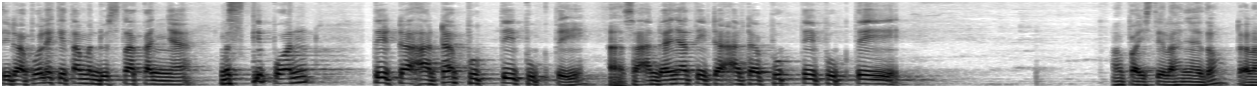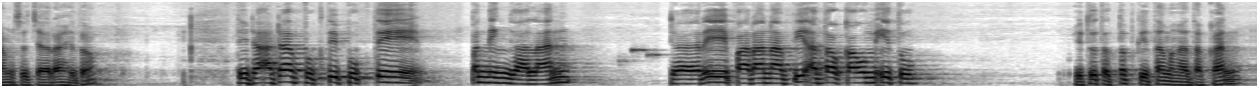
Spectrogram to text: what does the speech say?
Tidak boleh kita mendustakannya. Meskipun tidak ada bukti-bukti. Nah, seandainya tidak ada bukti-bukti. Apa istilahnya itu dalam sejarah itu tidak ada bukti-bukti peninggalan dari para nabi atau kaum itu. Itu tetap kita mengatakan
